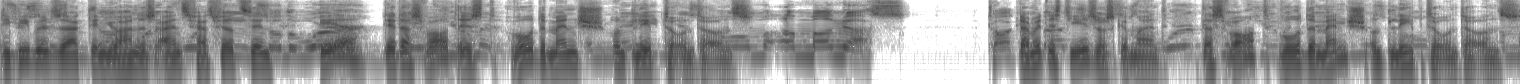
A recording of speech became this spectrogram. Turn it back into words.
Die Bibel sagt in Johannes 1, Vers 14, er, der das Wort ist, wurde Mensch und lebte unter uns. Damit ist Jesus gemeint. Das Wort wurde Mensch und lebte unter uns.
